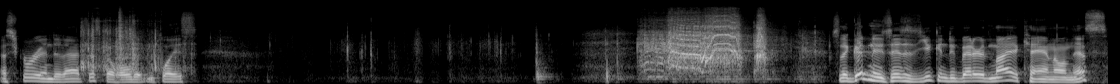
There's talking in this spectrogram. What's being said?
a screw into that just to hold it in place. So the good news is, is you can do better than I can on this.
